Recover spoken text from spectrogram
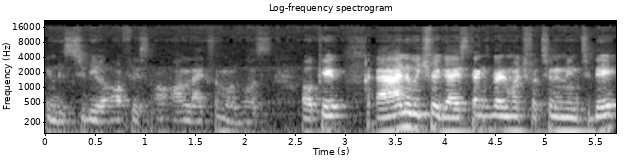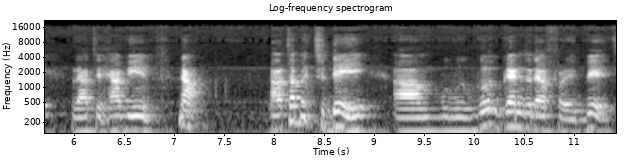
in the studio office, unlike some of us. Okay. Uh, know which way, guys, thanks very much for tuning in today. Glad to have you in. Now, our topic today, um, we will go, get into that for a bit.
